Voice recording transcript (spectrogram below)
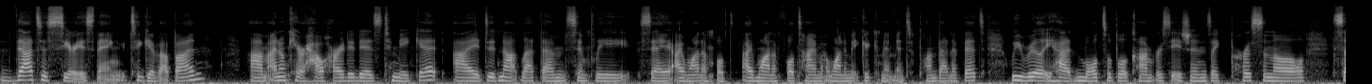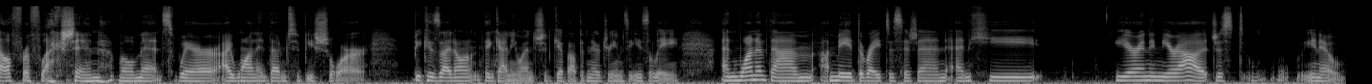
that's a serious thing to give up on. Um, I don't care how hard it is to make it. I did not let them simply say, "I want a full, I want a full time. I want to make a commitment to Plum Benefits." We really had multiple conversations, like personal self reflection moments, where I wanted them to be sure. Because I don't think anyone should give up on their dreams easily. And one of them uh, made the right decision, and he, year in and year out, just, you know,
